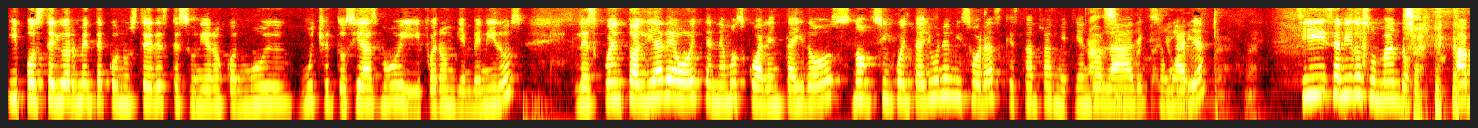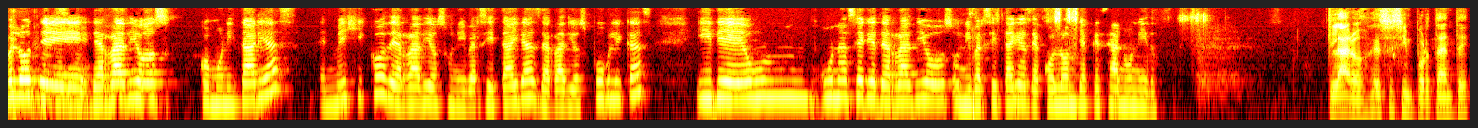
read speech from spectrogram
y posteriormente con ustedes que se unieron con muy, mucho entusiasmo y fueron bienvenidos. Les cuento, al día de hoy tenemos 42, no, 51 emisoras que están transmitiendo ah, la diccionaria. Sí, se han ido sumando. Hablo de, radios comunitarias en México, de radios universitarias, de radios públicas y de una serie de radios universitarias de Colombia que se han unido. Claro, eso es importante,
